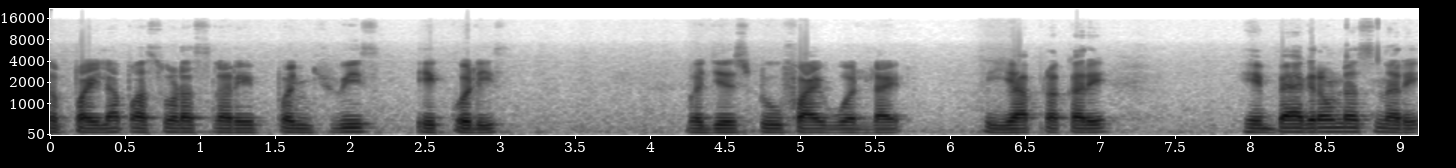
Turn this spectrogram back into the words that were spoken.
तर पहिला पासवर्ड असणार आहे पंचवीस एकोणीस. म्हणजेच टू फाय वन नाईन या प्रकारे हे बॅकग्राऊंड असणार आहे.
